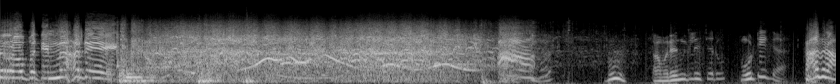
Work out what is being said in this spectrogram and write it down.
ద్రౌపది నాదే. తమరెందుకు లేచారు? పోటీగా? కాదురా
